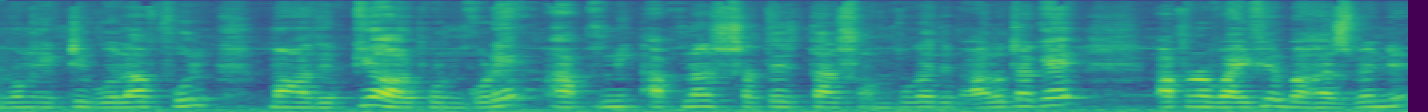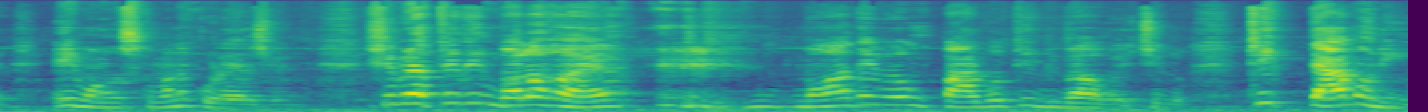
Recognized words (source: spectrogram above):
এবং একটি গোলাপ ফুল মহাদেবকে অর্পণ করে আপনি, আপনার সাথে তার সম্পর্ক যাতে ভালো থাকে, আপনার ওয়াইফের বা হাজব্যান্ডের এই মনস্কামনা করে আসবেন। শিবরাত্রির দিন বলা হয়, মহাদেব এবং পার্বতীর বিবাহ হয়েছিল। ঠিক তেমনই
